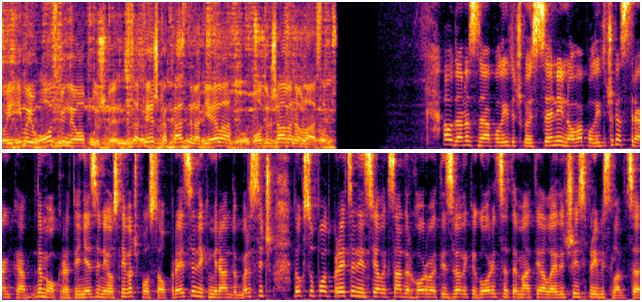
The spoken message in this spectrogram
koji imaju ozbiljne optužbe za teška kaznena djela održava na vlasti. A od danas na političkoj sceni nova politička stranka. Demokrati. Njezin je osnivač postao predsjednik Mirando Mrsić, dok su podpredsjednici Aleksandar Horvat iz Velike Gorice te Matija Ledić iz Pribislavca.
